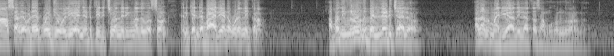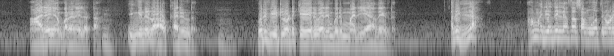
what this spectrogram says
മാസം എവിടെ പോയി ജോലി കഴിഞ്ഞിട്ട് തിരിച്ചു വന്നിരിക്കുന്ന ദിവസമാണ്. എനിക്ക് എന്റെ ഭാര്യയുടെ കൂടെ നിൽക്കണം അപ്പോൾ നിങ്ങൾ ഒന്ന് ബെല്ലടിച്ചാലോ? അതാണ് മര്യാദയില്ലാത്ത സമൂഹം എന്ന് പറയുന്നത്. ആരെയും ഞാൻ പറയണില്ല ഇങ്ങനെയുള്ള ആൾക്കാരുണ്ട്. ഒരു വീട്ടിലോട്ട് കയറി വരുമ്പോൾ ഒരു മര്യാദയുണ്ട്. അതില്ല. ആ മര്യാദ ഇല്ലാത്ത സമൂഹത്തിനോട്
